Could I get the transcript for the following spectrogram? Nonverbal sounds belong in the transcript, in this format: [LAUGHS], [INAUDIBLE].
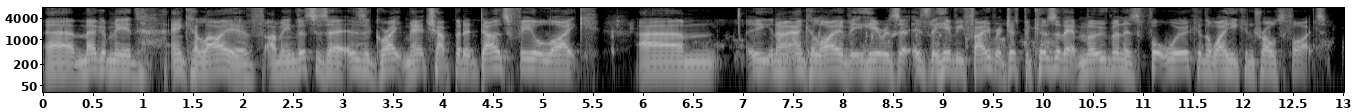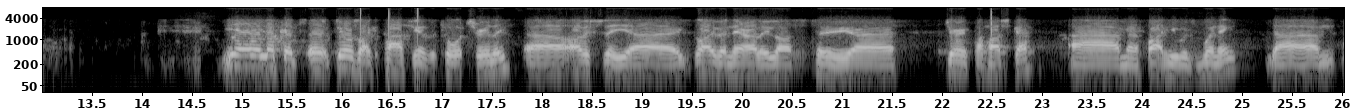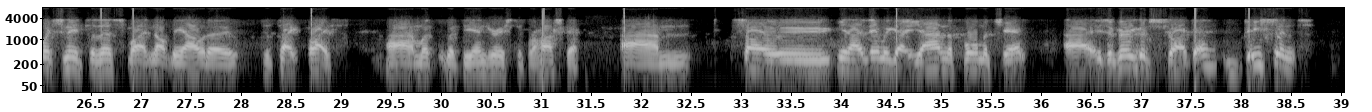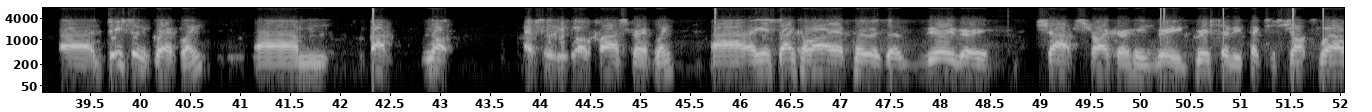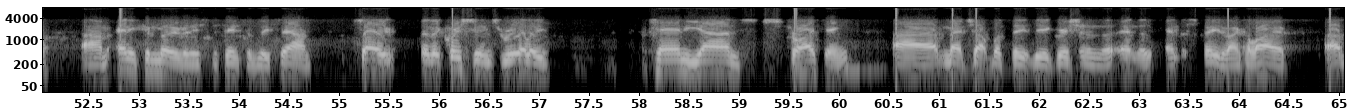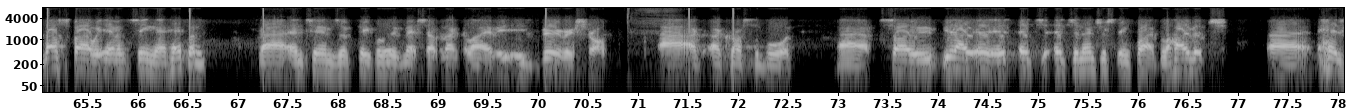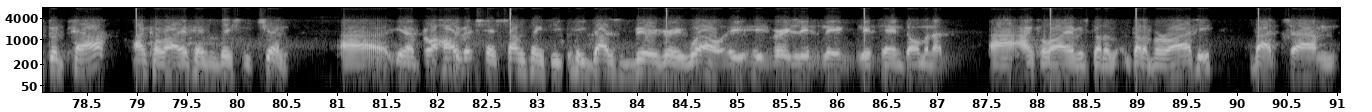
uh, Magomed Ankalaev. I mean, this is a this is a great matchup, but it does feel like um, you know Ankalaev here is a, is the heavy favourite just because of that movement, his footwork, and the way he controls fights. Yeah, well, look, it feels like a passing of the torch, really. Uh, obviously, uh, Glover narrowly lost to uh, Jerry Prochazka um, in a fight he was winning, um, which led to this fight not being able to, to take place um, with, with the injuries to Prochazka. Um, so, you know, then we go Jan, the former champ. Uh, he's a very good striker, decent, uh, decent grappling, um, but not absolutely world class grappling uh, against Ankalaev, who is a very, very sharp striker. He's very aggressive. He picks his shots well, um, and he can move, and he's defensively sound. So the question's really can Jan's striking uh, match up with the, the aggression and the, and the, and the speed of Ankalaev? Uh, thus far, we haven't seen that happen uh, in terms of people who've matched up with Ankalaev. He's very, very strong uh, across the board. Uh, so you know, it, it's it's an interesting fight. Blachowicz uh, has good power. Ankalaev has a decent chin. Uh, you know, Blachowicz has some things he, he does very very well. He, he's very left leg, left hand dominant. Uh, Ankalaev has got a got a variety, but um,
